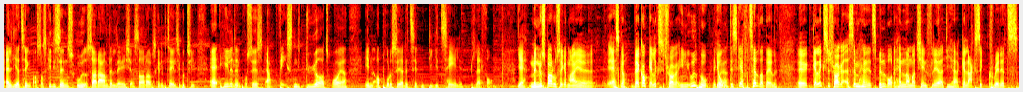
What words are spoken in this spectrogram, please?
alle de her ting, og så skal de sendes ud, og så er der emballage, og så er der, skal de betales i butik. Al, hele den proces er væsentligt dyrere, tror jeg, end at producere det til den digitale platform. Ja, men nu spørger du sikkert mig, uh, Asger, hvad går Galaxy Trucker egentlig ud på? Det jo, jeg. det skal jeg fortælle dig, Dalle. Uh, Galaxy Trucker er simpelthen et spil, hvor det handler om at tjene flere af de her Galactic Credits,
